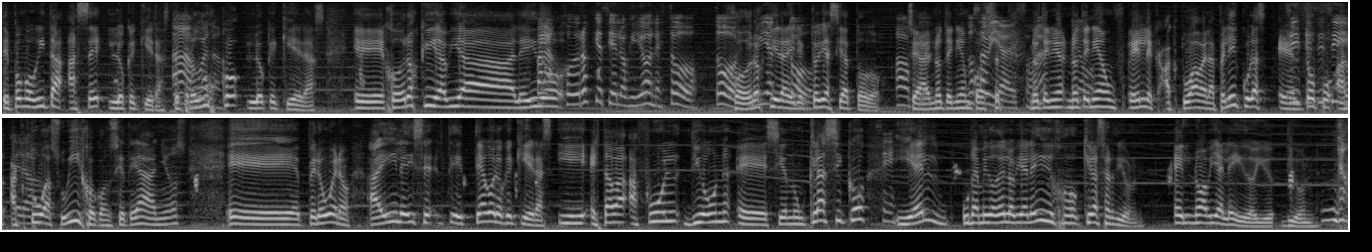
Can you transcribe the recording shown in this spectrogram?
Te pongo guita, hacé lo que quieras. Te Ah, produzco lo que quieras. Eh, Jodorowsky había leído. Jodorowsky hacía los guiones, todo. todo Jodorowsky era todo. director y hacía todo. Ah, o sea, no tenía un No concepto. eso, no ¿eh? tenía, no tenía un. Él actuaba en las películas. En Sí, el topo sí, sí, a- pero- actúa su hijo con siete años. Eh, pero bueno, ahí le dice: te, te hago lo que quieras. Y estaba a full Dune eh, siendo un clásico. Y él, un amigo de él lo había leído y dijo: Quiero hacer Dune. Él no había leído Dune. No.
